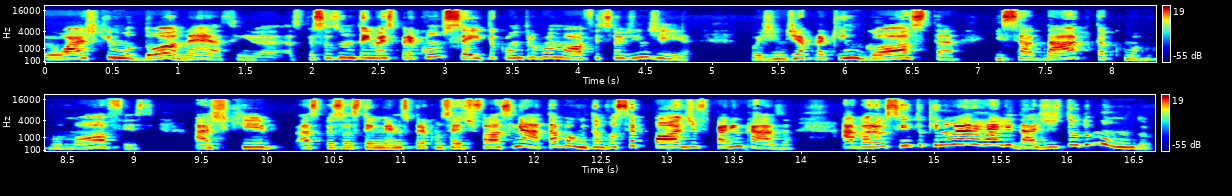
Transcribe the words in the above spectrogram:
eu acho que mudou, né? Assim, as pessoas não têm mais preconceito contra o home office hoje em dia. Hoje em dia, para quem gosta e se adapta com o home office, acho que as pessoas têm menos preconceito de falar assim: ah, tá bom, então você pode ficar em casa. Agora, eu sinto que não é a realidade de todo mundo.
